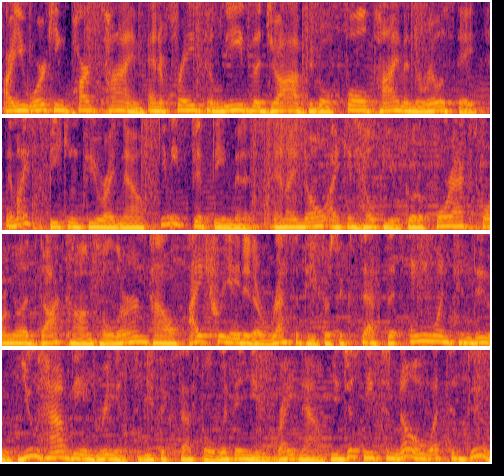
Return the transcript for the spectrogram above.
Are you working part time and afraid to leave the job? to go full time into real estate. Am I speaking to you right now? Give me 15 minutes and I know I can help you. Go to forexformula.com to learn how I created a recipe for success that anyone can do. You have the ingredients to be successful within you right now. You just need to know what to do.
